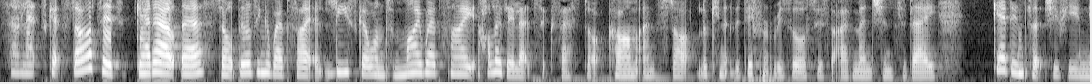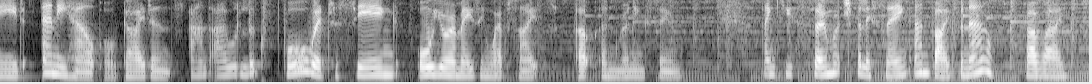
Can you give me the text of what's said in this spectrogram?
So let's get started. Get out there, start building a website. At least go onto my website, holidayletsuccess.com, and start looking at the different resources that I've mentioned today. Get in touch if you need any help or guidance, and I would look forward to seeing all your amazing websites up and running soon. Thank you so much for listening, and bye for now. Bye bye.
